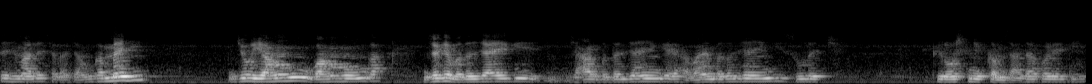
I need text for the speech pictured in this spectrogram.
से हिमालय चला जाऊँगा। मैं ही, जो यहाँ हूँ, वहाँ होऊँगा। जगह बदल जाएगी, झाड़ बदल जाएँगे, हवाएँ बदल जाएँगी, सूरज की रोशनी कम ज़्यादा पड़ेगी।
